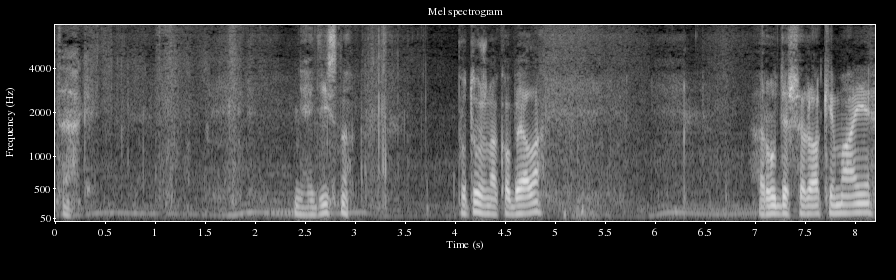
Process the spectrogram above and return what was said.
Так. Ні, дійсно потужна кобила. Груди широкі має.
